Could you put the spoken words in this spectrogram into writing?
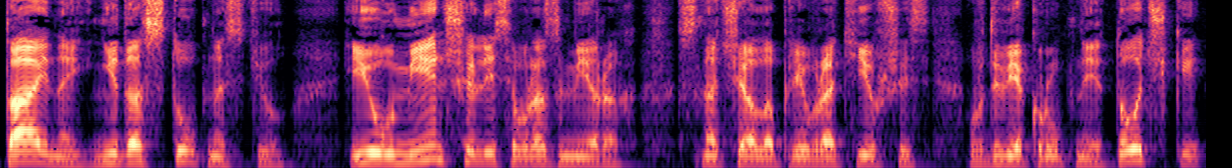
тайной, недоступностью, и уменьшились в размерах, сначала превратившись в две крупные точки,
